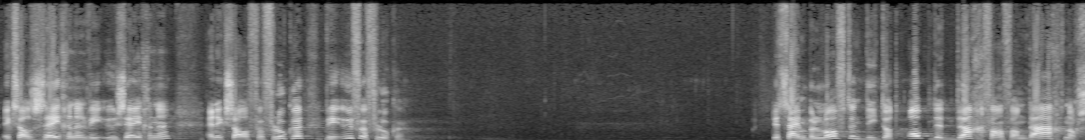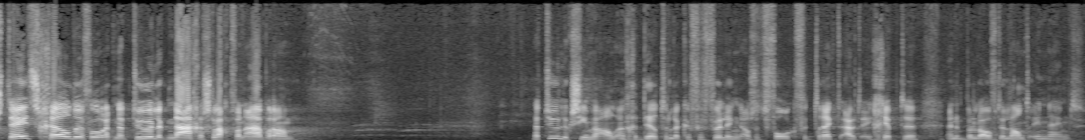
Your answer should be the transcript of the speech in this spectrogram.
Ik zal zegenen wie u zegenen en ik zal vervloeken wie u vervloeken. Dit zijn beloften die tot op de dag van vandaag nog steeds gelden voor het natuurlijk nageslacht van Abraham. Natuurlijk zien we al een gedeeltelijke vervulling als het volk vertrekt uit Egypte en het beloofde land inneemt.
